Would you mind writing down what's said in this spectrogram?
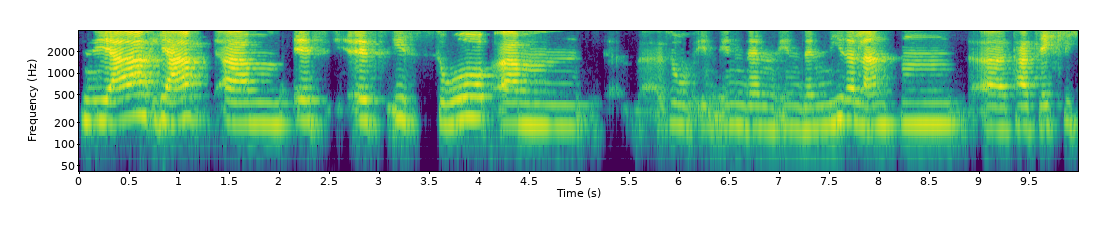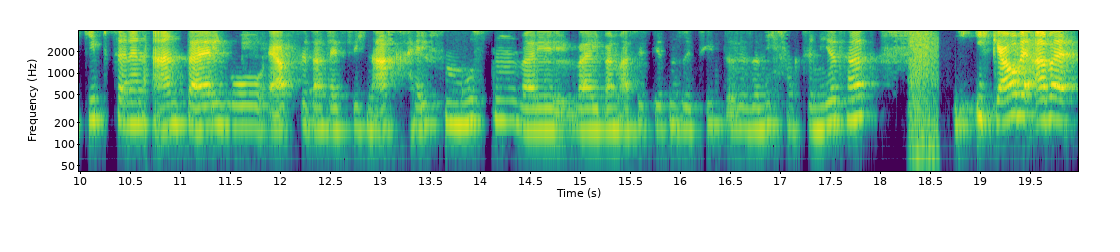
Ja, ja, ähm, es, es ist so, ähm, also in, in, den, in den Niederlanden äh, tatsächlich gibt es einen Anteil, wo Ärzte dann letztlich nachhelfen mussten, weil, weil beim assistierten Suizid das also nicht funktioniert hat. Ich, ich glaube aber, äh,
